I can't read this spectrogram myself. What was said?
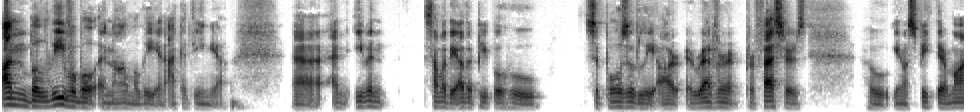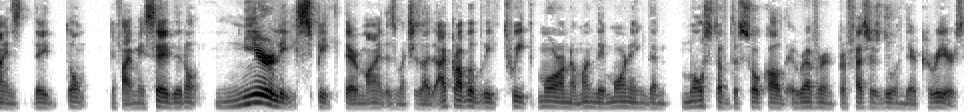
unbelievable anomaly in academia, uh, and even some of the other people who supposedly are irreverent professors who you know speak their minds they don't if i may say they don't nearly speak their mind as much as i i probably tweet more on a monday morning than most of the so-called irreverent professors do in their careers.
